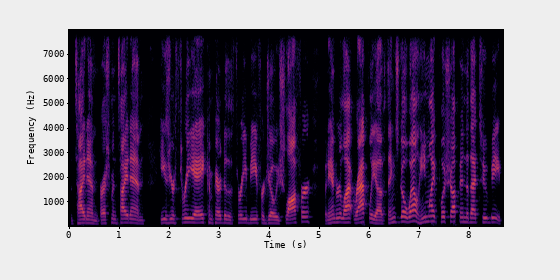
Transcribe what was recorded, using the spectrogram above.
the tight end, freshman tight end. He's your 3A compared to the 3B for Joey Schlaffer. But Andrew Rappleyea, if things go well, he might push up into that 2B.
